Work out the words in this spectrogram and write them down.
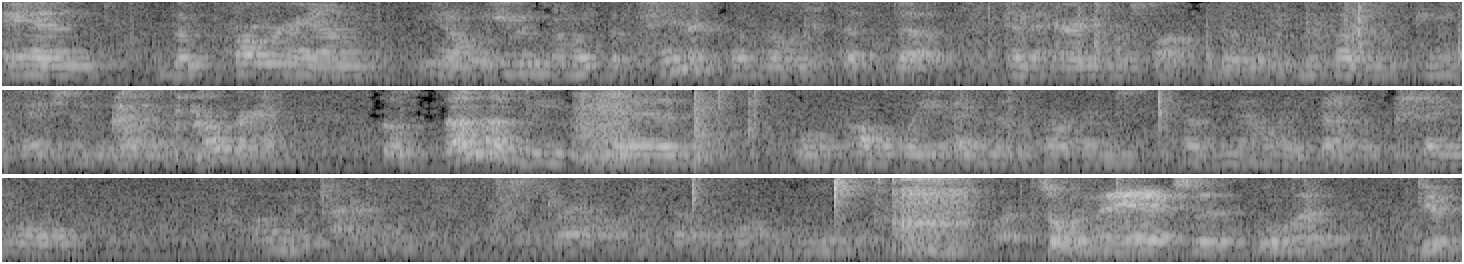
And the program, you know, even some of the parents have really stepped up in the area of responsibility because of the communication, because of the program. So some of these kids will probably exit the program just because now they've got a stable home environment as well, and so they won't. So when they exit, will that give,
